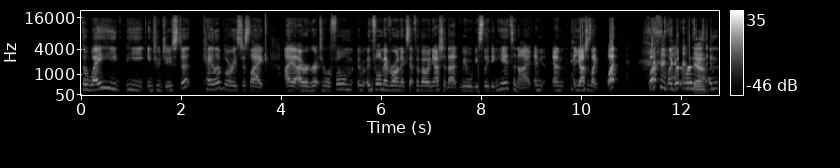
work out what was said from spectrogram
the way he he introduced it, Caleb, or he's just like, I, I regret to reform inform everyone except for Beau and Yasha that we will be sleeping here tonight, and and Yasha's like, what, what, like what, Yeah. this? And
